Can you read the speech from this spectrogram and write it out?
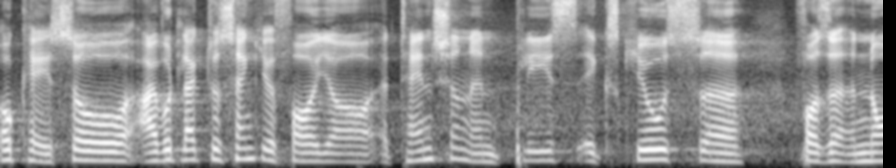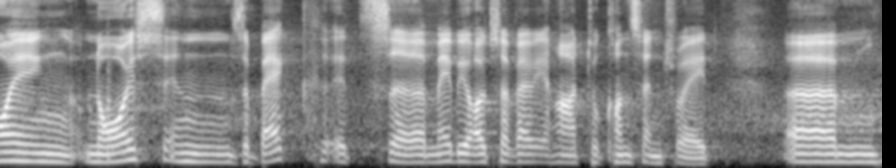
Okay, so I would like to thank you for your attention and please excuse uh, for the annoying noise in the back. It's uh, maybe also very hard to concentrate. Um,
